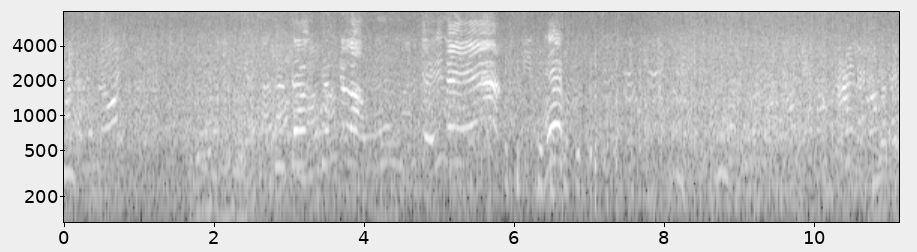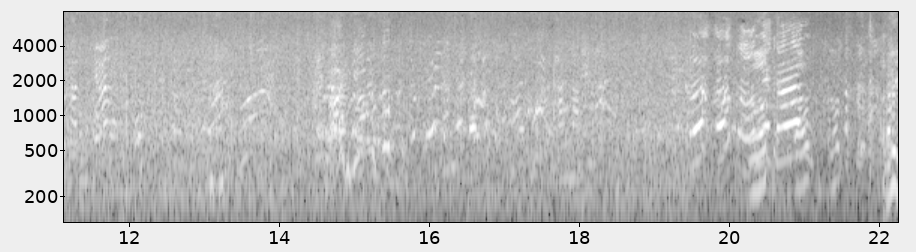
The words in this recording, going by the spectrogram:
mà chụp em nói Chụp chụp cái lộn của chị nè Hai mẹ con phải tình chứ ướt ướt lộn nha con Ui, Thôi Nói nè thôi mình đó Ê, ê, có ướt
